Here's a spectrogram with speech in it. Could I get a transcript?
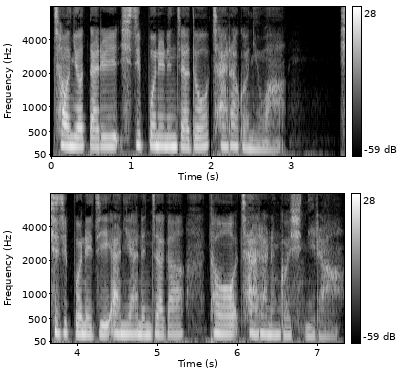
처녀 딸을 시집 보내는 자도 잘하거니와 시집 보내지 아니하는 자가 더 잘하는 것이니라.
